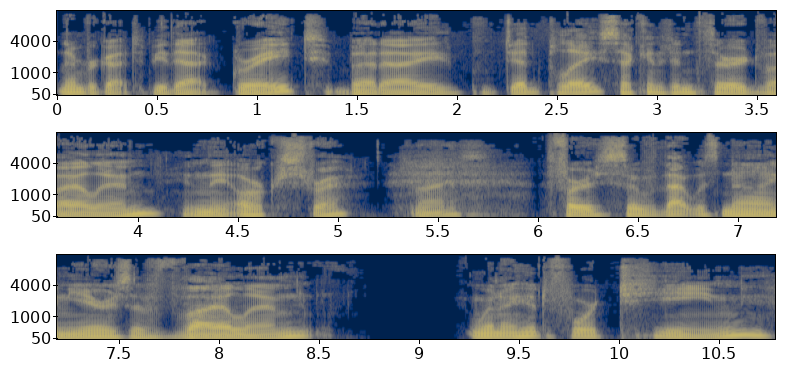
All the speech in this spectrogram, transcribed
Never got to be that great, but I did play second and third violin in the orchestra Nice. for so that was 9 years of violin. When I hit 14,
